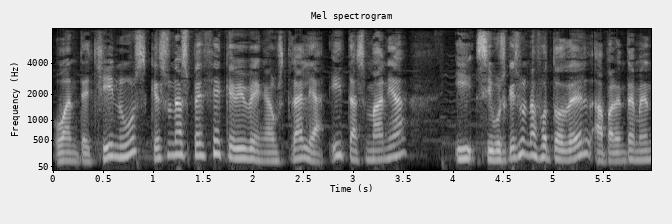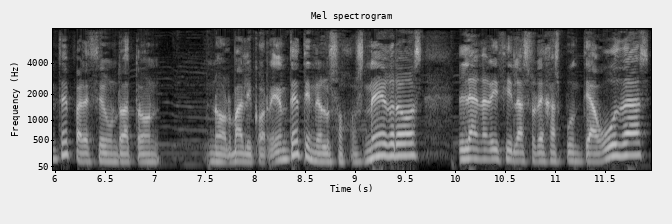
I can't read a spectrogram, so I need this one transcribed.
o antechinus, que es una especie que vive en Australia y Tasmania. Y si busquéis una foto de él, aparentemente parece un ratón normal y corriente. Tiene los ojos negros, la nariz y las orejas puntiagudas,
